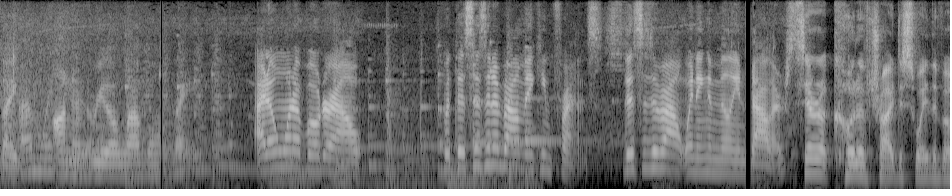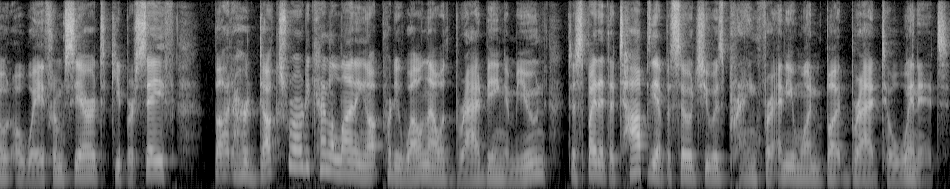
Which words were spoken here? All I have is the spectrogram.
Like, on you. a real level. Right. I don't want to vote her out. But this isn't about making friends. This is about winning a million dollars. Sarah could have tried to sway the vote away from Sierra to keep her safe, but her ducks were already kind of lining up pretty well now with Brad being immune, despite at the top of the episode she was praying for anyone but Brad to win it.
